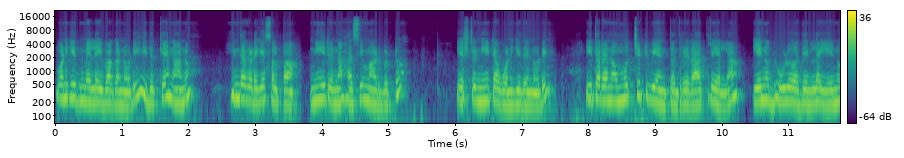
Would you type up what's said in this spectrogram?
ಒಣಗಿದ ಮೇಲೆ ಇವಾಗ ನೋಡಿ, ಇದಕ್ಕೆ ನಾನು ಹಿಂದಗಡೆಗೆ ಸ್ವಲ್ಪ ನೀರನ್ನು ಹಸಿ ಮಾಡಿಬಿಟ್ಟು ಎಷ್ಟು ನೀಟಾಗಿ ಒಣಗಿದೆ ನೋಡಿ. ಈ ಥರ ನಾವು ಮುಚ್ಚಿಟ್ವಿ ಅಂತಂದರೆ ರಾತ್ರಿ ಎಲ್ಲ. ಏನು ಧೂಳು ಅದೆಲ್ಲ ಏನೂ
